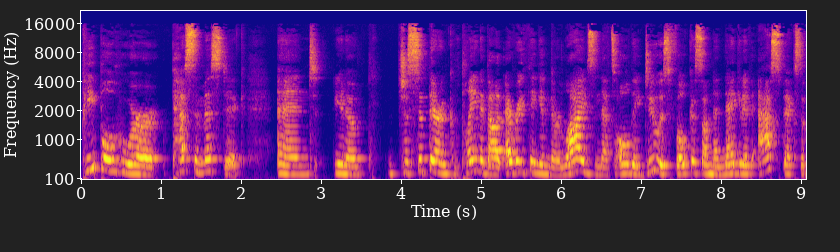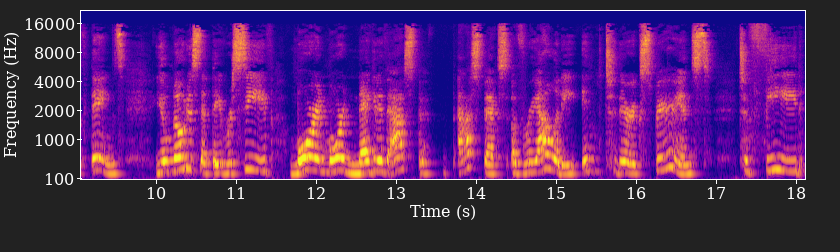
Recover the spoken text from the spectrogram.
people who are pessimistic and you know just sit there and complain about everything in their lives and that's all they do is focus on the negative aspects of things you'll notice that they receive more and more negative aspe- aspects of reality into their experience to feed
